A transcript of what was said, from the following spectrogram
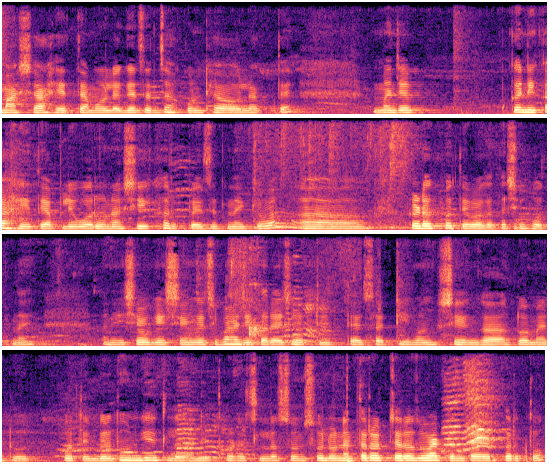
माशा आहेत त्यामुळे लगेचच झाकून ठेवावं लागतं म्हणजे कणिक आहे ती आपली वरून अशी खरपायचत नाही किंवा कडक होते बघा तशी होत नाही. आणि शेवग्या शेंगाची भाजी करायची होती त्यासाठी मग शेंगा टोमॅटो कोथिंबीर धुवून घेतलं आणि थोडंसं लसूण सोलून तर रोजच्या रोज वाटण तयार करतो.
